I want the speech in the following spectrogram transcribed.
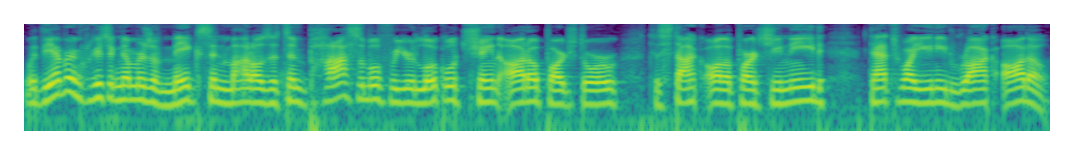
With the ever increasing numbers of makes and models, it's impossible for your local chain auto parts store to stock all the parts you need. That's why you need Rock Auto.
